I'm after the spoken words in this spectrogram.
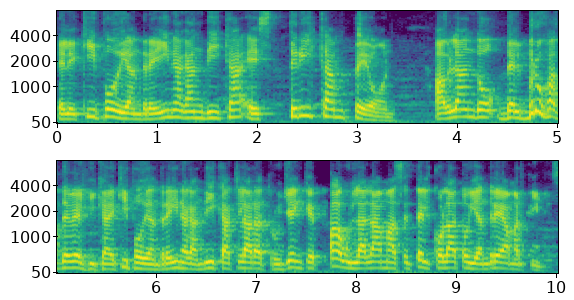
el equipo de Andreina Gandica es tricampeón. Hablando del Brujas de Bélgica, equipo de Andreina Gandica, Clara Truyenque, Paula Lamas, Etel Colato y Andrea Martínez.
